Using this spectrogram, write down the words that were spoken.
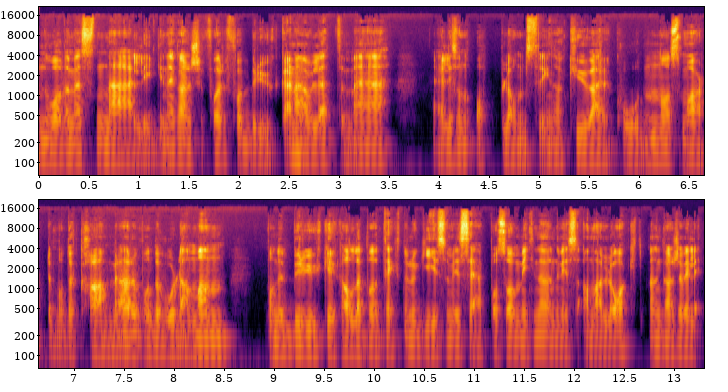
noe av det mest nærliggende kanskje for forbrukeren, er vel dette med litt sånn oppblomstringen av QR-koden og smarte måte, kameraer, og på en måte hvordan man måte, bruker kall det, teknologi som vi ser på som ikke nødvendigvis analogt, men kanskje veldig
